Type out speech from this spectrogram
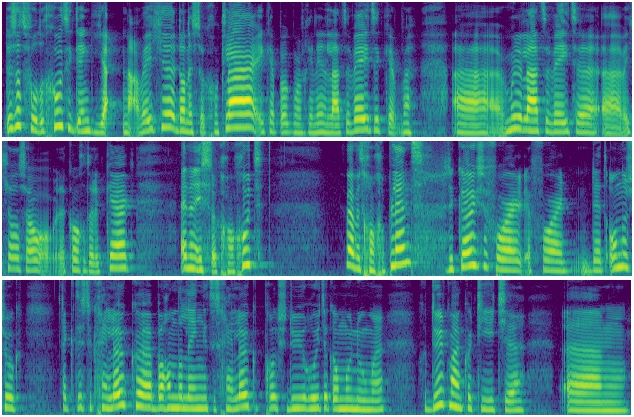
Dus dat voelde goed. Ik denk, ja, nou weet je, dan is het ook gewoon klaar. Ik heb ook mijn vriendinnen laten weten. Ik heb mijn uh, moeder laten weten. weet je wel, zo, kogel door de kerk. En dan is het ook gewoon goed. We hebben het gewoon gepland. De keuze voor, voor dit onderzoek. Kijk, het is natuurlijk geen leuke behandeling. Het is geen leuke procedure, hoe je het ook al moet noemen. Het duurt maar een kwartiertje. Um,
